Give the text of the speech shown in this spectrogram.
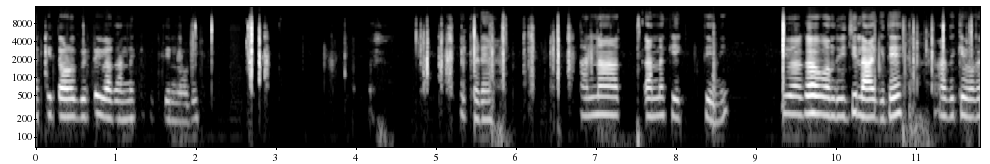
ಅಕ್ಕಿ ತೊಳೆದ್ಬಿಟ್ಟು ಇವಾಗ ಅನ್ನಕ್ಕೆ ಇಕ್ತೀನಿ ನೋಡಿ. ಈ ಕಡೆ ಅನ್ನ, ಅನ್ನಕ್ಕೆ ಇಕ್ತೀನಿ. ಇವಾಗ ಒಂದು ವಿಜಿಲ್ ಆಗಿದೆ. ಅದಕ್ಕೆ ಇವಾಗ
